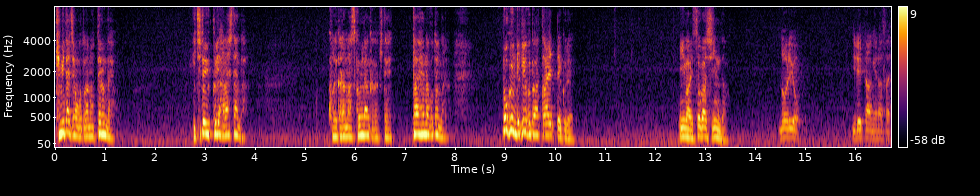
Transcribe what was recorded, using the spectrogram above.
君たちのことが載ってるんだよ。一度ゆっくり話したいんだ。これからマスコミなんかが来て大変なことになる。僕にできることがあったら。帰ってくれ。今忙しいんだのりを入れてあげなさい。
